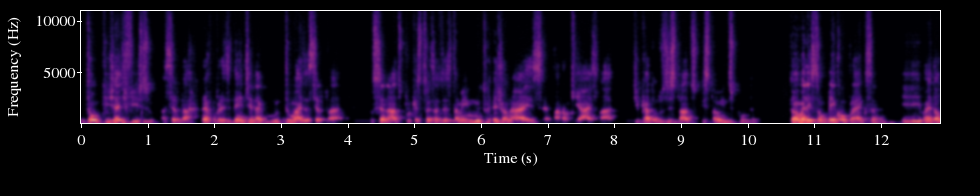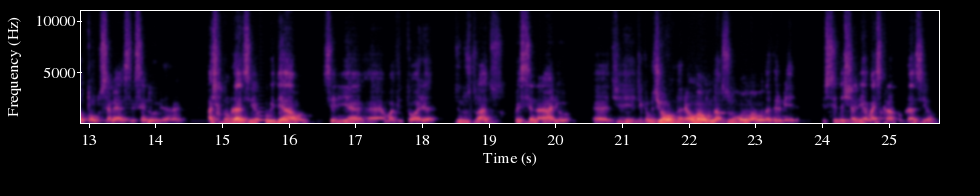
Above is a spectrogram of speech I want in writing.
Então, o que já é difícil acertar né? o presidente, ainda é muito mais acertar os senados por questões, às vezes, também muito regionais, é, paroquiais lá, de cada um dos estados que estão em disputa. Então, é uma eleição bem complexa e vai dar o tom do semestre, sem dúvida. Né? Acho que no Brasil, o ideal seria é, uma vitória de nos lados com esse cenário é, de, digamos, de onda, né? uma onda azul ou uma onda vermelha. Isso se deixaria mais claro para o Brasil.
